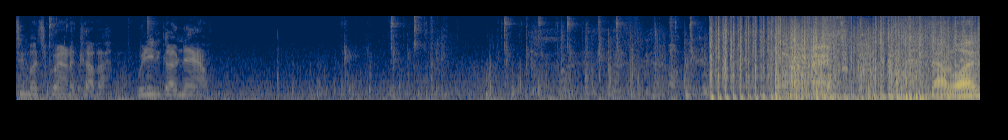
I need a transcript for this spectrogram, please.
Too much ground to cover. We need to go now. We don't have masks. Down one.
